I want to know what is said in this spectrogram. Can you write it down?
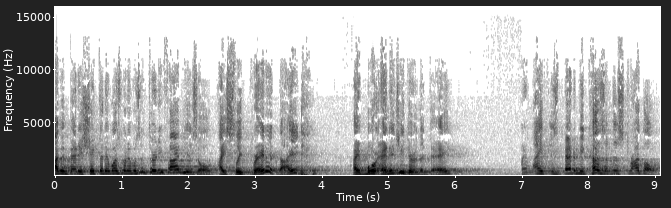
I'm in better shape than I was when I was in 35 years old. I sleep great at night. I have more energy during the day. My life is better because of this struggle.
